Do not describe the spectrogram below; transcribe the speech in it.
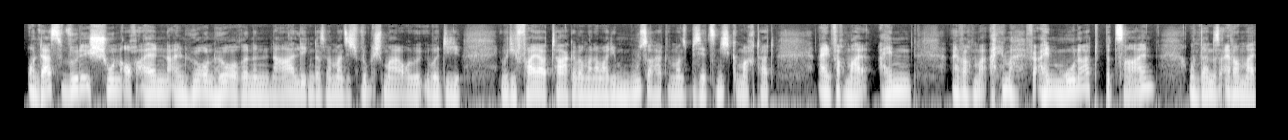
Und das würde ich schon auch allen, allen Hörern und Hörerinnen nahelegen, dass wenn man sich wirklich mal über die, über die Feiertage, wenn man da mal die Muse hat, wenn man es bis jetzt nicht gemacht hat, einfach mal ein, einfach mal einmal für einen Monat bezahlen und dann ist einfach mal,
